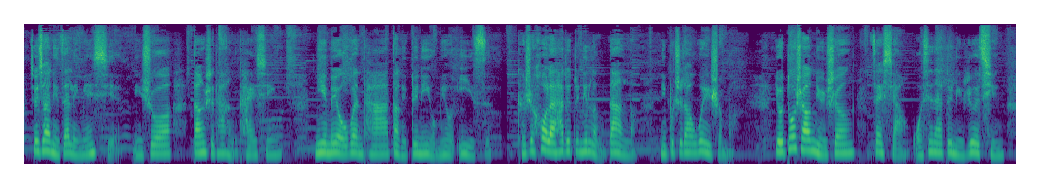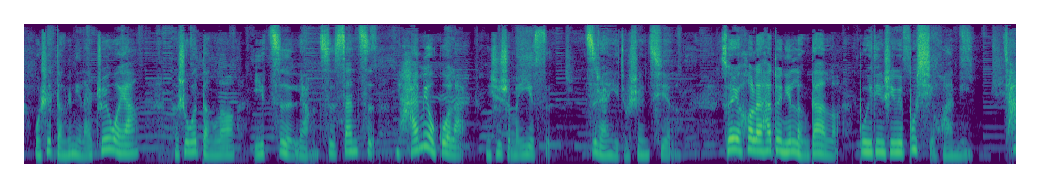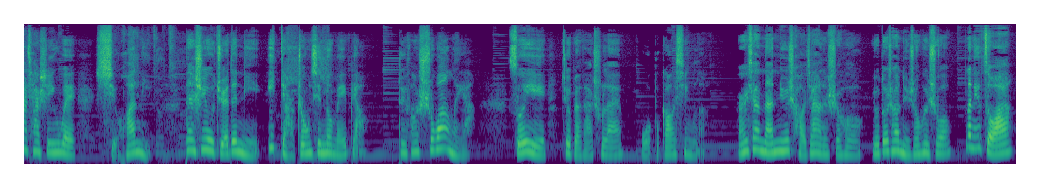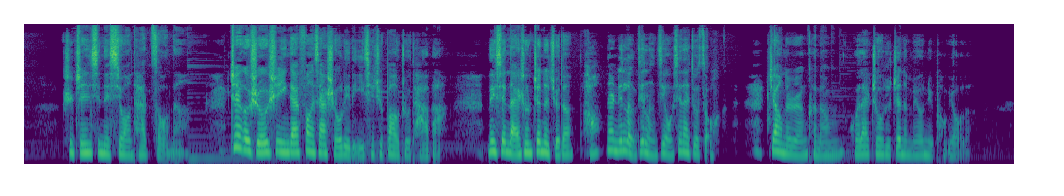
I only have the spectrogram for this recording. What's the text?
就像你在里面写，你说当时他很开心，你也没有问他到底对你有没有意思，可是后来他就对你冷淡了。你不知道为什么，有多少女生在想，我现在对你热情，我是等着你来追我呀。可是我等了一次、两次、三次，你还没有过来，你是什么意思？自然也就生气了。所以后来他对你冷淡了，不一定是因为不喜欢你，恰恰是因为喜欢你，但是又觉得你一点忠心都没表，对方失望了呀，所以就表达出来我不高兴了。而像男女吵架的时候，有多少女生会说，那你走啊？是真心的希望他走呢，这个时候是应该放下手里的一切去抱住他吧。那些男生真的觉得好，那你冷静冷静，我现在就走。这样的人可能回来之后就真的没有女朋友了。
